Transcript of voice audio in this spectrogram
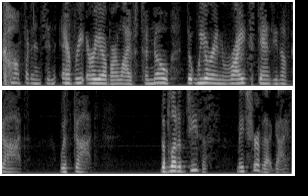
confidence in every area of our lives to know that we are in right standing of God with God. The blood of Jesus made sure of that, guys.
